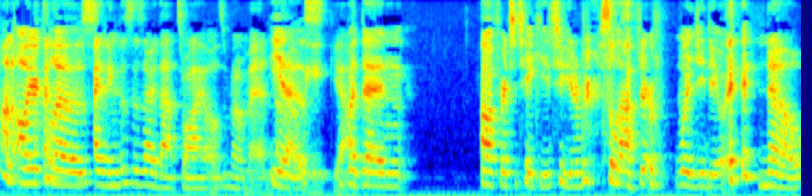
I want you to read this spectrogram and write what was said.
on all your clothes, I think this is our that's wild moment. of the yes, week, Yeah. but then offered to take you to Universal after, would you do it? no,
